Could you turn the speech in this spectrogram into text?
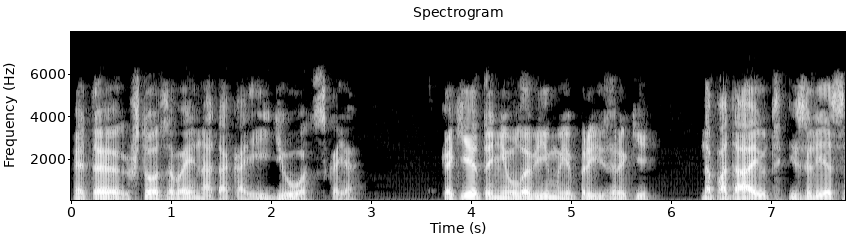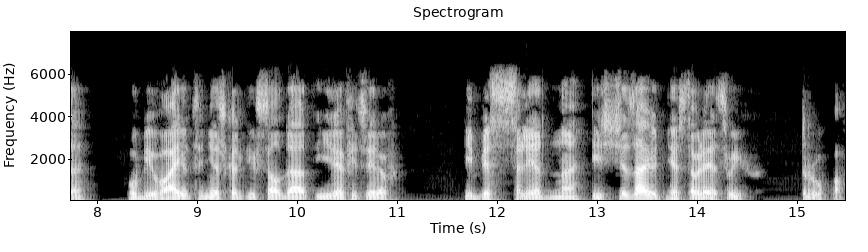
Это что за война такая идиотская? Какие-то неуловимые призраки нападают из леса, убивают нескольких солдат или офицеров и бесследно исчезают, не оставляя своих трупов.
